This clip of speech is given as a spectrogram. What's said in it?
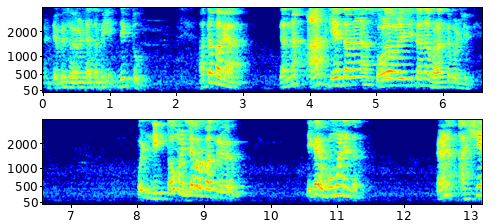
आणि टेम्पे स्वामी आता मी निघतो. आता बघा त्यांना आत घेताना सोळा वेळेची त्यांना भ्रांत पडली होती. पण निघतो म्हटल्यावर मात्र ते काय हो येतात कारण असे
